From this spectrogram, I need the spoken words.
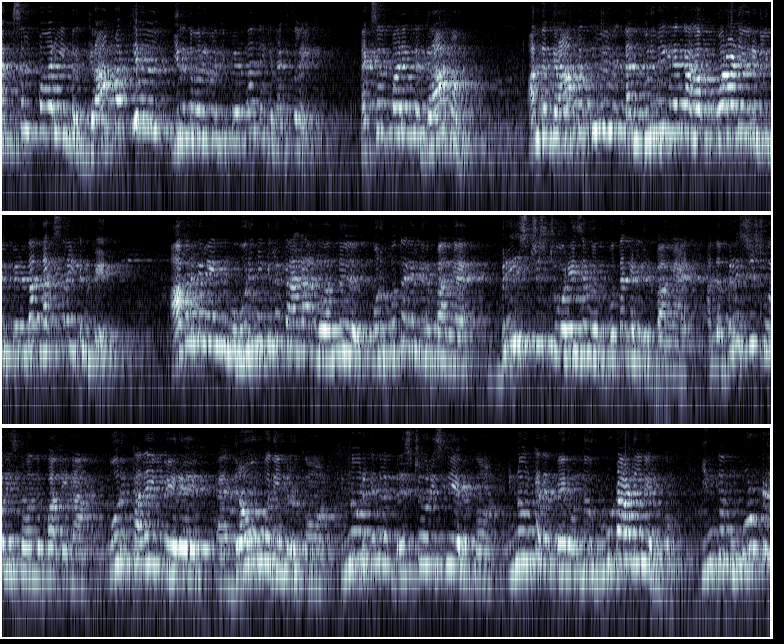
நக்சல் பாரி என்ற கிராமத்தில் இருந்தவர்களுக்கு பேர் தான் இன்னைக்கு நக்சலைட். நக்சல் பாரி என்ற கிராமம். அந்த கிராமத்தில் தன் உரிமைகளுக்காக போராடியவர்களுக்கு பேர் தான் நக்சலைட்னு பேர். அவர்களின் உரிமைகளுக்காக அங்க வந்து ஒரு புத்தகம் இருப்பாங்க. பிரீஸ்ட் ஸ்டோரிஸ் ஒரு புத்தகம் இருப்பாங்க. அந்த பிரீஸ்ட் ஸ்டோரிஸ்ல வந்து பாத்தீங்கன்னா ஒரு கதை பேரு திரௌபதினு இருக்கும். இன்னொரு கதையில பிரீஸ்ட் ஸ்டோரிஸ்லயே இருக்கும். இன்னொரு கதை பேர் வந்து ரூடாடுன்னு இருக்கும். இந்த மூன்று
